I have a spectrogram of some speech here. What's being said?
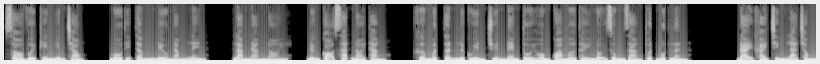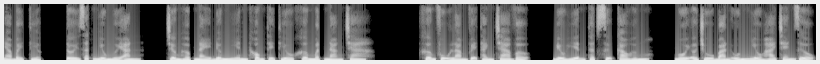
so với kia nghiêm trọng, ngô thị tâm đều nắm lên, làm nàng nói, đừng cọ sát nói thẳng, Khương Mật tận lực huyền chuyển đem tối hôm qua mơ thấy nội dung giảng thuật một lần. Đại khái chính là trong nhà bầy tiệc, tới rất nhiều người ăn. Trường hợp này đương nhiên không thể thiếu Khương Mật nàng cha. Khương Phụ làm vệ thành cha vợ, biểu hiện thật sự cao hứng. Ngồi ở chủ bàn uống nhiều hai chén rượu,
